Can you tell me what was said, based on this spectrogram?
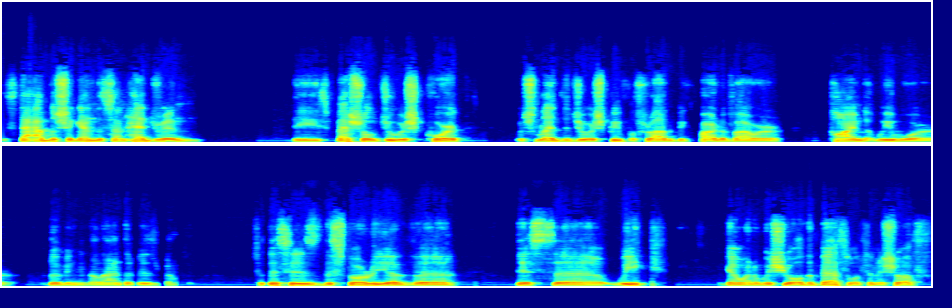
establish again the Sanhedrin, the special Jewish court which led the Jewish people throughout a big part of our time that we were living in the land of Israel. So this is the story of uh, this uh, week. Again, I want to wish you all the best. We'll finish off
